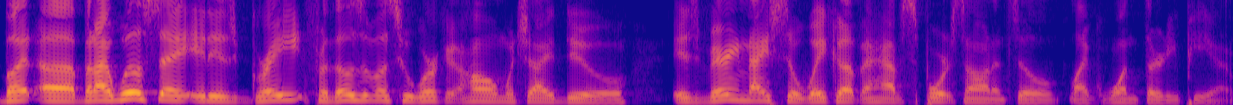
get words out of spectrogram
but uh, but I will say it is great for those of us who work at home, which I do. It's very nice to wake up and have sports on until like 1.30 p.m.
